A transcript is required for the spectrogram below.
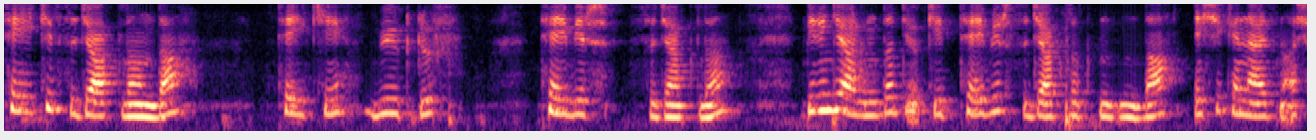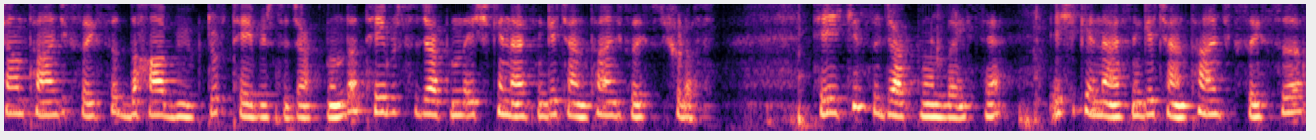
T2 sıcaklığında T2 büyüktür. T1 sıcaklığı. Birinci yargında diyor ki T1 sıcaklığında eşik enerjisini aşan tanecik sayısı daha büyüktür T1 sıcaklığında. T1 sıcaklığında eşik enerjisini geçen tanecik sayısı şurası. T2 sıcaklığında ise eşik enerjisini geçen tanecik sayısı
